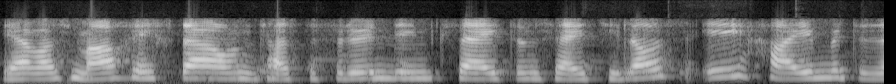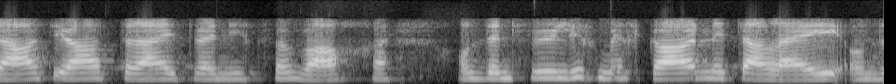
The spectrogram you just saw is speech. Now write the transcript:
ja, was mache ich da? Und hast der Freundin gesagt und sagt sie, los, ich habe immer das Radio angetragen, wenn ich verwache. Und dann fühle ich mich gar nicht allein. Und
